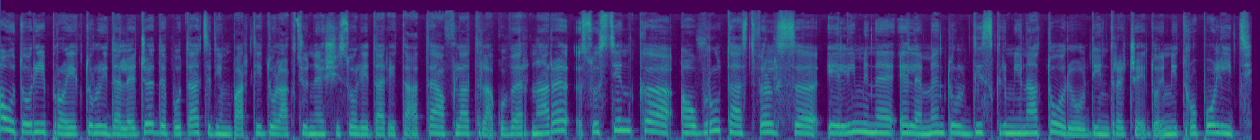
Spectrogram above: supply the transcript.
Autorii proiectului de lege, deputați din Partidul Acțiune și Solidaritate, aflat la guvernare, susțin că au vrut astfel să elimine elementul discriminatoriu dintre cei doi mitropoliți.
